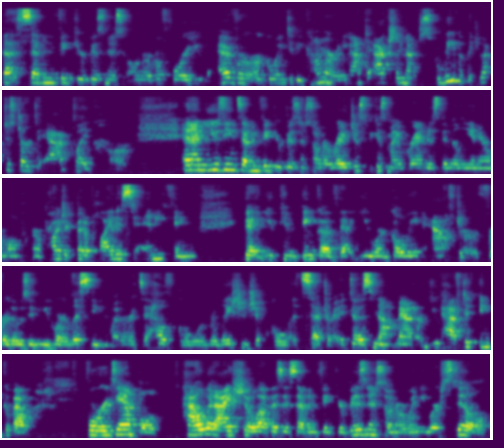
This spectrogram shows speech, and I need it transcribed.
that seven figure business owner before you ever are going to become her. And you have to actually not just believe it, but you have to start to act like her. And I'm using seven figure business owner, right? Just because my brand is the Millionaire Mompreneur Project, but apply this to anything that you can think of that you are going after for those of you who are listening, whether it's a health goal, a relationship goal, etc. It does not matter. You have to think about, for example, how would I show up as a seven figure business owner when you are still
